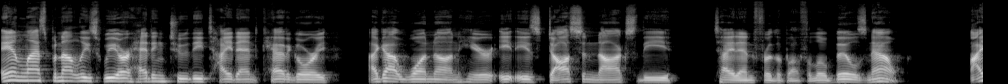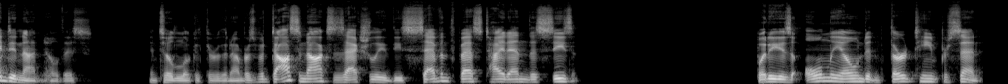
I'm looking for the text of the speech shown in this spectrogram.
And last but not least, we are heading to the tight end category. I got one on here. It is Dawson Knox, the tight end for the Buffalo Bills. Now, I did not know this until looking through the numbers, but Dawson Knox is actually the seventh best tight end this season. But he is only owned in 13%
